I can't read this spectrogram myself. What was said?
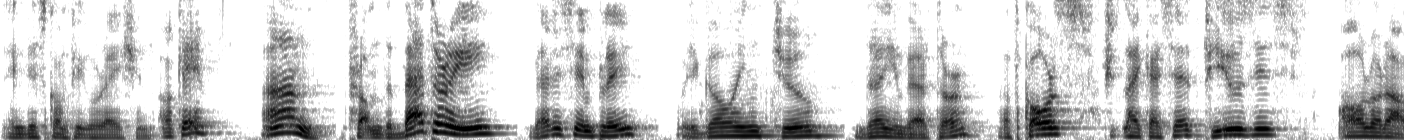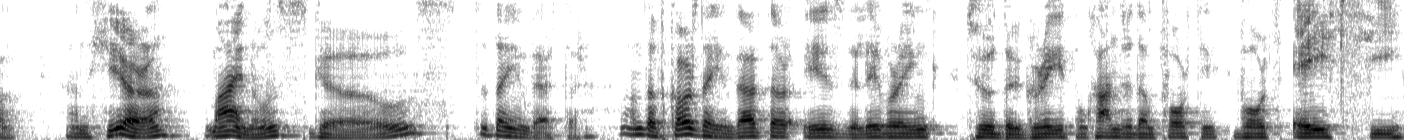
in this configuration, okay? And from the battery, very simply, we're going to the inverter. Of course, like I said, fuses all around. And here, minus goes to the inverter. And of course, the inverter is delivering to the grid 140 volts AC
